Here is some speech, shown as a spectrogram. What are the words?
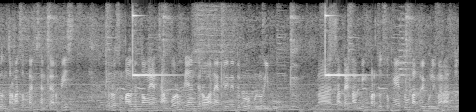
belum termasuk tax and service. Terus empal gentong yang campur yang jeroan Evelyn itu 20.000. Hmm. Nah, sate kambing per tusuknya itu 4.500.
